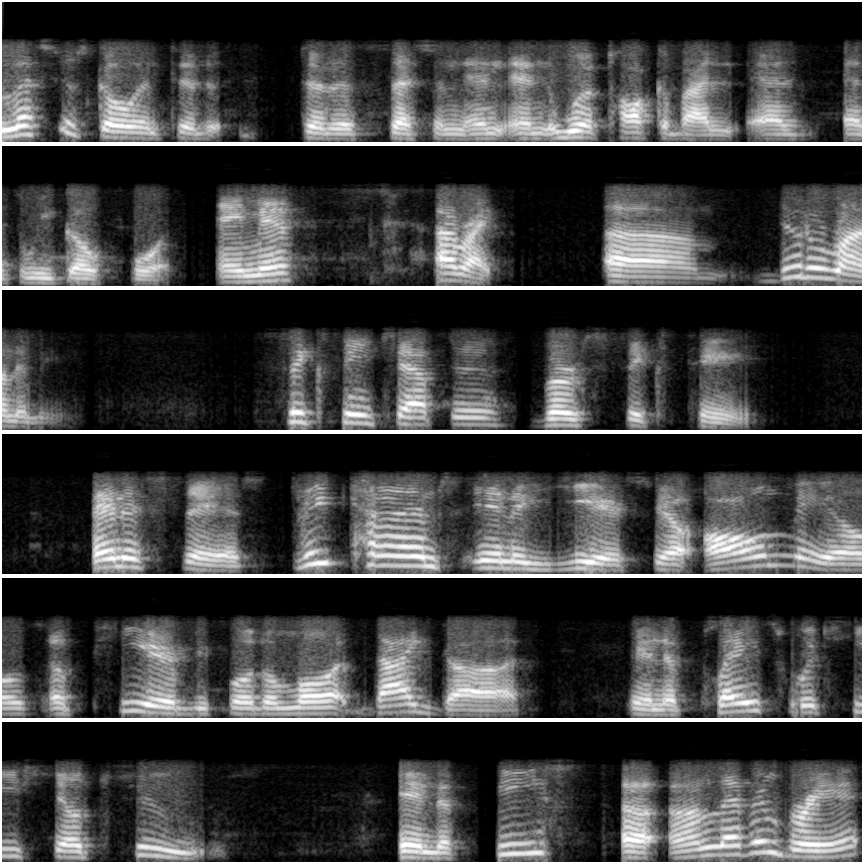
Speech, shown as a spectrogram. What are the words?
let's just go into the to the session and, and we'll talk about it as as we go forth. Amen. All right. Um, Deuteronomy, 16th chapter, verse 16. And it says, Three times in a year shall all males appear before the Lord thy God in the place which he shall choose, in the feast of unleavened bread,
